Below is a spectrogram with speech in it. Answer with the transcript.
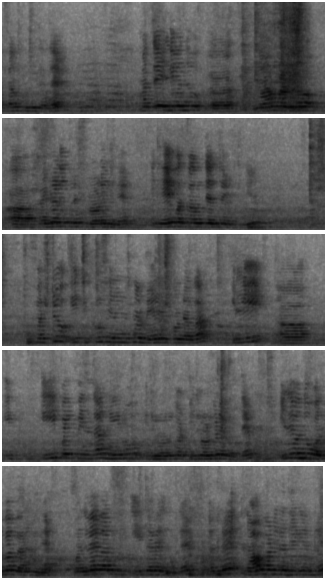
ಅಸಂಕುಚಿತತೆ. ಮತ್ತೆ ಇಲ್ಲಿ ಒಂದು ನಾವು ಮಾಡಿರೋ ಹೈಡ್ರಾಲಿಕ್ ಪ್ರೆಸ್ ಮಾಡೆಲ್ ಹೇಗೆ ವರ್ಕ್ ಆಗುತ್ತೆ ಅಂತ ಹೇಳ್ತೀನಿ. ಫಸ್ಟು ಈ ಚಿಕ್ಕ ಸಿಲಿಂಡರ್ಸ್ನ ಮೇಲೆ ಇಟ್ಕೊಂಡಾಗ ಇಲ್ಲಿ ಈ- ಪೈಪಿಂದ ನೀರು ಇದ್ರೊಳಗಡೆ ಇದ್ರೊಳಗಡೆ ಬರುತ್ತೆ. ಇಲ್ಲಿ ಒಂದು ಒನ್ ವೇ ಇದೆ. ಒನ್ ವೇ ಈ ಥರ ಇರುತ್ತೆ. ಅಂದರೆ ನಾವು ಮಾಡಿರೋದು ಹೇಗೆ ಅಂದರೆ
